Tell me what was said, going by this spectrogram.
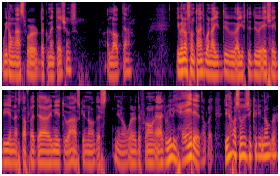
we don't ask for documentations. I love that. Even though sometimes when I do, I used to do HIV and stuff like that, I needed to ask, you know, this, you know, where they're from. I really hate it. I'm like, do you have a social security number?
